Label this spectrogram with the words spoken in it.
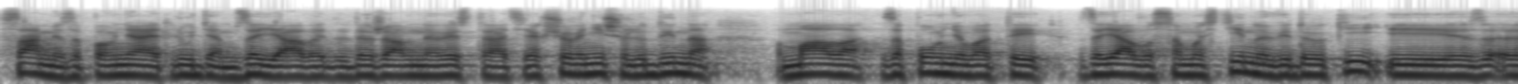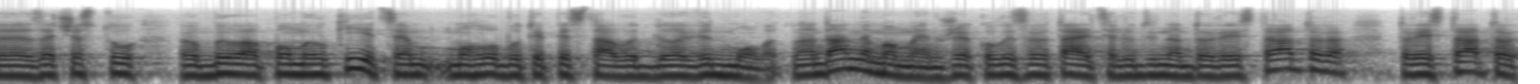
самі заповняють людям заяви до державної реєстрації. Якщо раніше людина мала заповнювати заяву самостійно від руки і е, зачасту робила помилки, і це могло бути підставою для відмови. То на даний момент, вже коли звертається людина до реєстратора, то реєстратор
